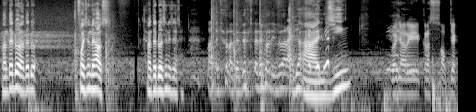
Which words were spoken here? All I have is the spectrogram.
Lantai dua, lantai dua. Voice in the house. Lantai dua sini sini. sini. Lantai dua, lantai dua, kita demo di luar aja. Ya anjing. Gua nyari crush object.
